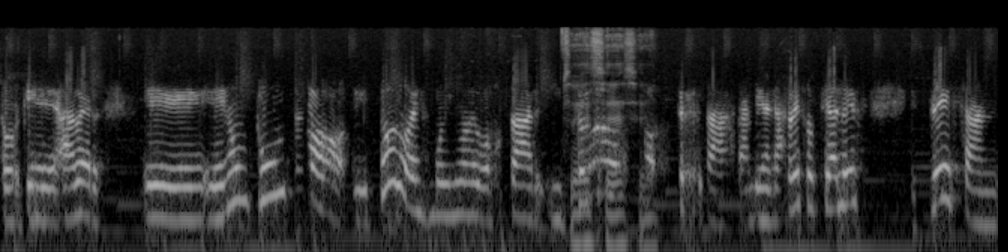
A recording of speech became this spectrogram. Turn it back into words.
porque, a ver, eh, en un punto eh, todo es muy nuevo, Oscar, y Sí, todo sí, también, las redes sociales estresan,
